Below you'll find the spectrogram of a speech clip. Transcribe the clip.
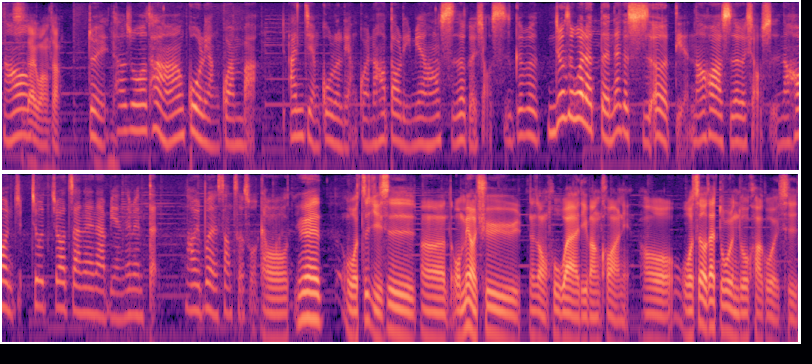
然后时代广场。对他说他好像过两关吧，安检过了两关，然后到里面好像十二个小时，根本你就是为了等那个十二点，然后花了十二个小时，然后你就就就要站在那边那边等，然后也不能上厕所干嘛？哦，因为我自己是呃，我没有去那种户外的地方跨年，然后我只有在多伦多跨过一次。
